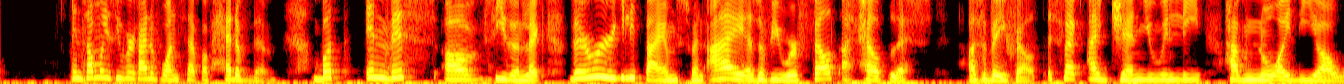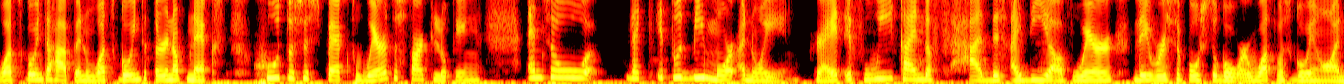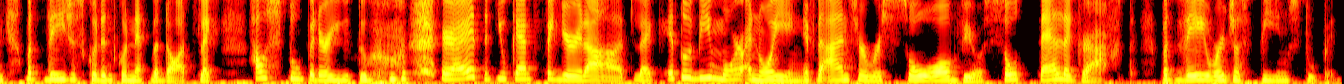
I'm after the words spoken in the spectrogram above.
in some ways we were kind of one step ahead of them. But in this uh, season like there were really times when i as a viewer felt as helpless as they felt. It's like i genuinely have no idea what's going to happen what's going to turn up next who to suspect where to start looking. And so like it would be more annoying, right? If we kind of had this idea of where they were supposed to go or what was going on, but they just couldn't connect the dots. Like, how stupid are you two, right? That you can't figure it out. Like, it would be more annoying if the answer were so obvious, so telegraphed, but they were just being stupid,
